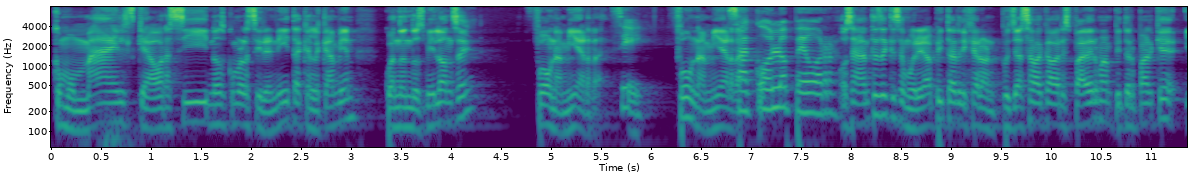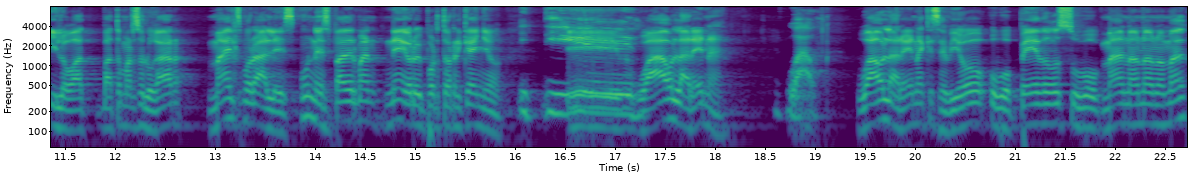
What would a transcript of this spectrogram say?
como Miles, que ahora sí, no es como la sirenita, que le cambien. Cuando en 2011 fue una mierda. Sí, Fue una mierda. sacó lo peor. O sea, antes de que se muriera Peter, dijeron: Pues ya se va a acabar Spider-Man, Peter Parker, y lo va, va a tomar su lugar Miles Morales, un Spider-Man negro y puertorriqueño. Y, Y y- wow, la arena. wow. wow, la arena que se vio, hubo pedos, hubo mal, mal, mal, mal, mal.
